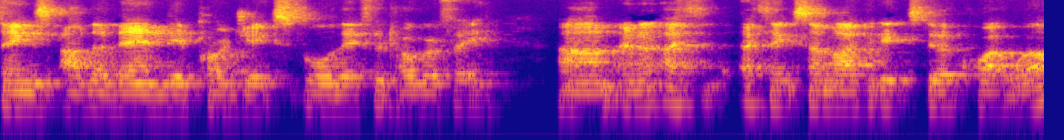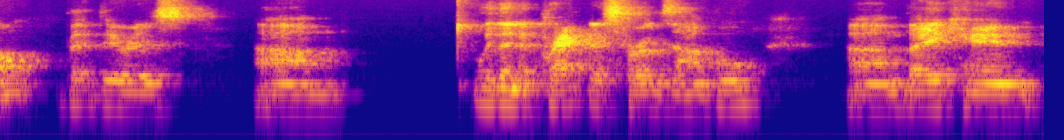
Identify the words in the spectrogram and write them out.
things other than their projects or their photography. Um, and I, th- I, think some architects do it quite well but there is um, within a practice for example um, they can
